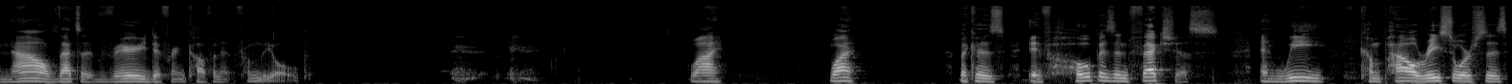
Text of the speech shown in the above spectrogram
now that's a very different covenant from the old. Why? Why? Because if hope is infectious and we compile resources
